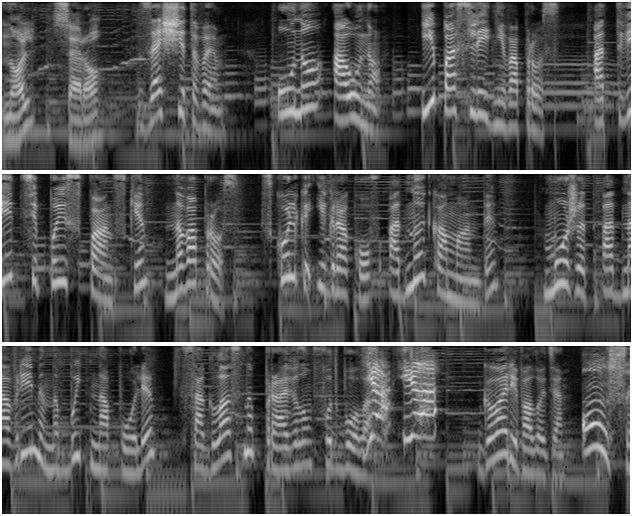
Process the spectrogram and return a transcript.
ноль – серо. Засчитываем. Uno a uno. И последний вопрос. Ответьте по-испански на вопрос. Сколько игроков одной команды может одновременно быть на поле согласно правилам футбола? Я, я! Говори, Володя. Once.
